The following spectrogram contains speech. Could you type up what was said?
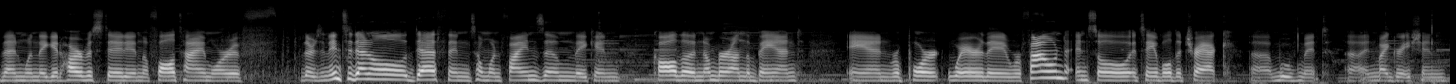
then when they get harvested in the fall time or if there's an incidental death and someone finds them, they can call the number on the band and report where they were found and so it's able to track uh, movement uh, and migration.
